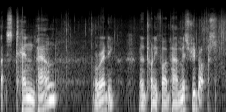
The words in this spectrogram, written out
that's ten pound already And a twenty five pound mystery box.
